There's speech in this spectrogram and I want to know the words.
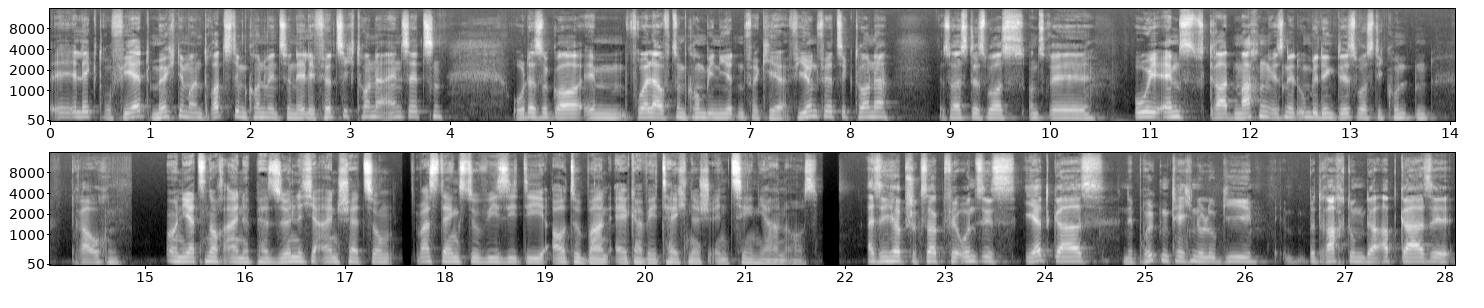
Elektro fährt, möchte man trotzdem konventionelle 40 Tonnen einsetzen oder sogar im Vorlauf zum kombinierten Verkehr 44 Tonnen. Das heißt, das, was unsere OEMs gerade machen, ist nicht unbedingt das, was die Kunden brauchen. Und jetzt noch eine persönliche Einschätzung. Was denkst du, wie sieht die Autobahn Lkw technisch in zehn Jahren aus? Also ich habe schon gesagt, für uns ist Erdgas eine Brückentechnologie. Betrachtung der Abgase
